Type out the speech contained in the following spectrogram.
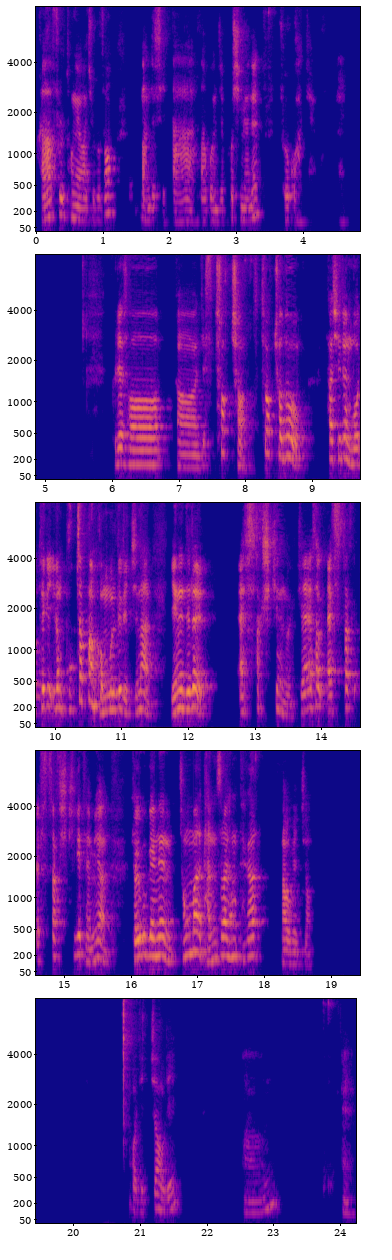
그래프를 통해 가지고서 만들 수 있다라고 이제 보시면은 좋을 것 같아요. 그래서 어 이제 structure, structure도 사실은 뭐 되게 이런 복잡한 건물들이 있지만 얘네들을 abstract 시키는 거예요. 계속 abstract, abstract 시키게 되면 결국에는 정말 단순한 형태가 나오겠죠. 어디 있죠, 우리? 어, 음, 네,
